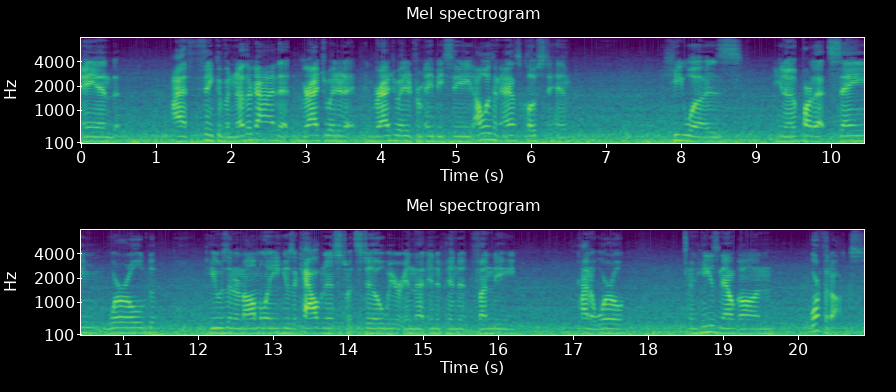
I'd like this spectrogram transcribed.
And I think of another guy that graduated at, graduated from ABC. I wasn't as close to him. He was, you know, part of that same world. He was an anomaly. He was a Calvinist, but still we were in that independent, fundy kind of world and he's now gone Orthodox.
